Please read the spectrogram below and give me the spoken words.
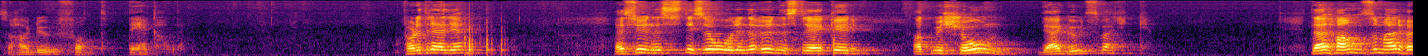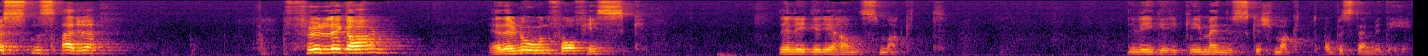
så har du fått det kallet. For det tredje jeg synes disse ordene understreker at misjon, det er Guds verk. Det er Han som er høstens herre. Fulle garn eller noen få fisk, det ligger i hans makt. Det ligger ikke i menneskers makt å bestemme det.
